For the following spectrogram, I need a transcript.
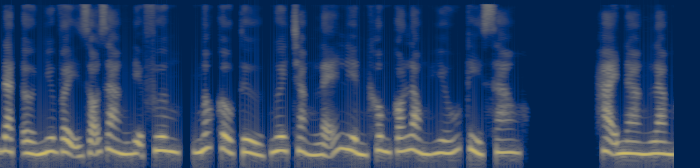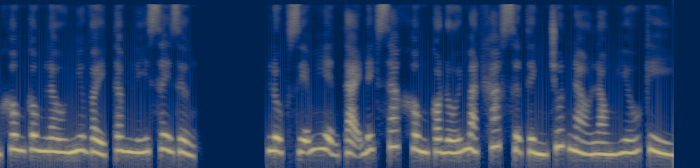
Đặt ở như vậy rõ ràng địa phương, ngốc cầu tử, ngươi chẳng lẽ liền không có lòng hiếu kỳ sao? Hại nàng làm không công lâu như vậy tâm lý xây dựng. Lục Diễm hiện tại đích xác không có đối mặt khác sự tình chút nào lòng hiếu kỳ,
